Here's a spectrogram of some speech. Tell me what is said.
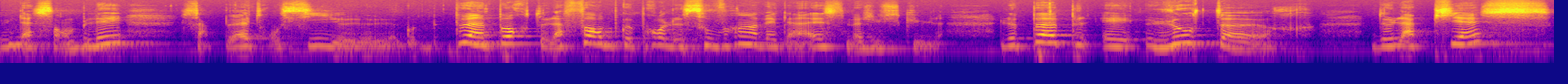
une assemblée, ça peut être aussi, euh, peu importe la forme que prend le souverain avec un S majuscule. Le peuple est l'auteur de la pièce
